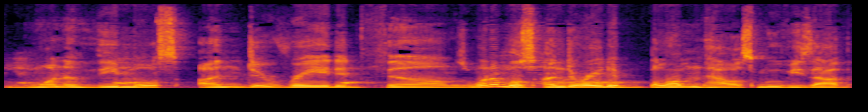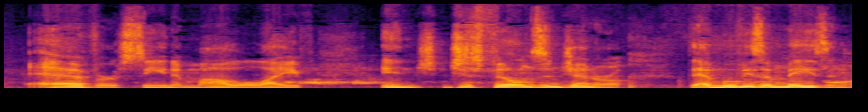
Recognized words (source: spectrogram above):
one of the most underrated films, one of the most underrated Blumhouse movies I've ever seen in my life, in just films in general. That movie's amazing.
